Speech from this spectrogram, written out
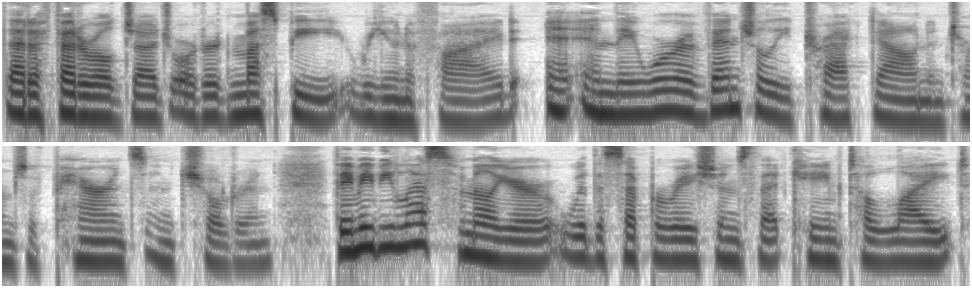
that a federal judge ordered must be reunified, and they were eventually tracked down in terms of parents and children. They may be less familiar with the separations that came to light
